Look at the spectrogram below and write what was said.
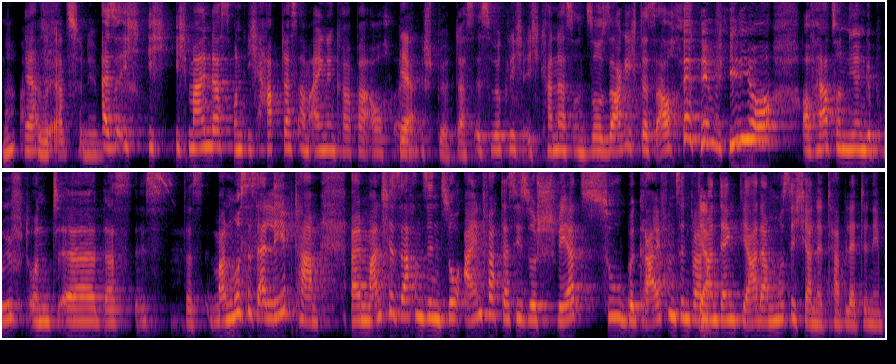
Ja. Ne? Ja. Also ernst zu nehmen. Also ich, ich, ich meine das und ich habe das am eigenen Körper auch äh, ja. gespürt. Das ist wirklich, ich kann das und so sage ich das auch in dem Video auf Herz und Nieren geprüft und äh, das ist, das, man muss es erlebt haben, weil manche Sachen sind so einfach, dass sie so schwer zu begreifen sind, weil man denkt, ja, da muss ich ja eine Tablette nehmen.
